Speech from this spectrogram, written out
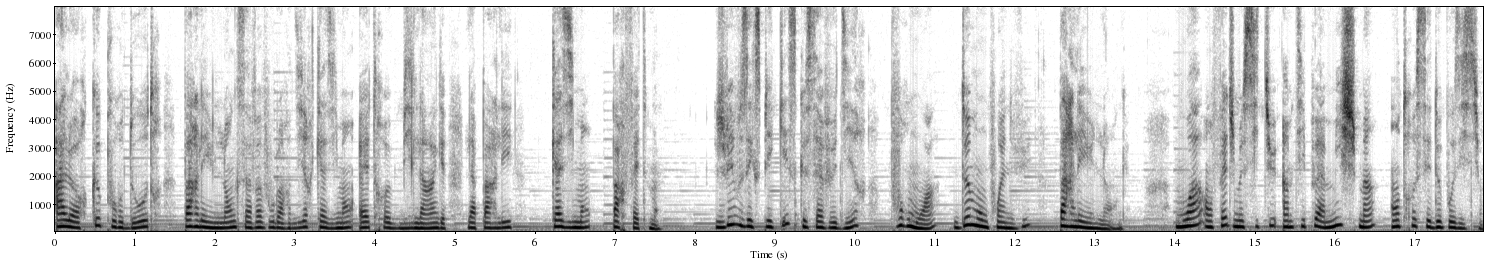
alors que pour d'autres, parler une langue, ça va vouloir dire quasiment être bilingue, la parler quasiment parfaitement. Je vais vous expliquer ce que ça veut dire pour moi, de mon point de vue, parler une langue. Moi, en fait, je me situe un petit peu à mi-chemin entre ces deux positions.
